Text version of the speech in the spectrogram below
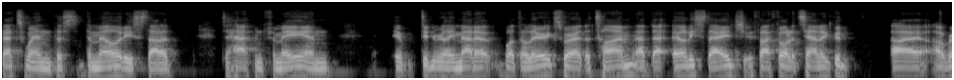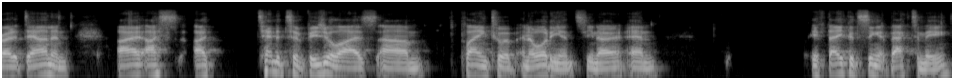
that's when the the melodies started to happen for me and it didn't really matter what the lyrics were at the time at that early stage. If I thought it sounded good, I, I wrote it down, and I, I, I tended to visualize um, playing to a, an audience, you know, and if they could sing it back to me,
